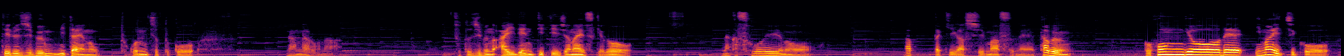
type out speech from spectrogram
てる自分みたいなところにちょっとこう、なんだろうな。ちょっと自分のアイデンティティじゃないですけど、なんかそういうのあった気がしますね。多分、本業でいまいちこう、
